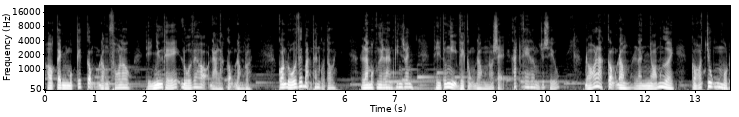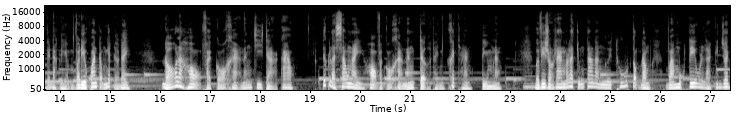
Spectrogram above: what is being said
Họ cần một cái cộng đồng follow, thì như thế đối với họ đã là cộng đồng rồi. Còn đối với bản thân của tôi, là một người làm kinh doanh thì tôi nghĩ về cộng đồng nó sẽ khắt khe hơn một chút xíu. Đó là cộng đồng là nhóm người có chung một cái đặc điểm và điều quan trọng nhất ở đây, đó là họ phải có khả năng chi trả cao. Tức là sau này họ phải có khả năng trở thành khách hàng tiềm năng. Bởi vì rõ ràng đó là chúng ta là người thu hút cộng đồng và mục tiêu là kinh doanh.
